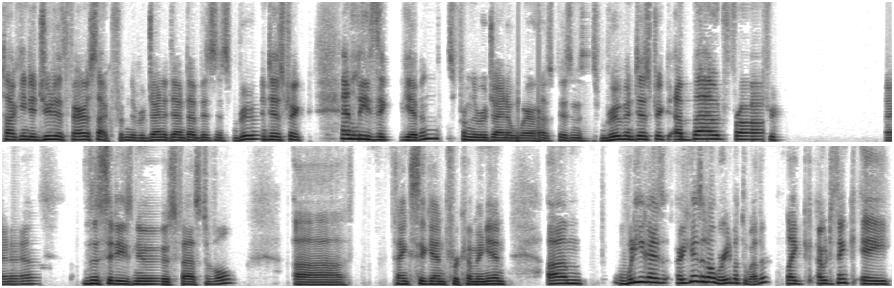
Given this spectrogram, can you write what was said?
talking to Judith Veresuk from the Regina Downtown Business Improvement District and Lisa Gibbons from the Regina Warehouse Business Improvement District about Frost Regina, the city's newest festival. Uh, thanks again for coming in. Um, what do you guys? Are you guys at all worried about the weather? Like, I would think a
